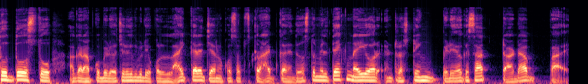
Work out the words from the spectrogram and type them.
तो दोस्तों, अगर आपको वीडियो अच्छी लगी तो वीडियो को लाइक करें चैनल को सब्सक्राइब करें। दोस्तों, मिलते हैं एक नई और इंटरेस्टिंग वीडियो के साथ। टाटा बाय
